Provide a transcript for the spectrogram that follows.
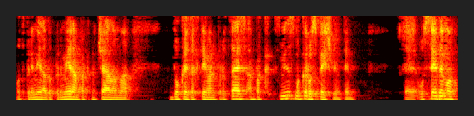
od primera do primera, ampak načeloma dokaj zahteven proces. Ampak mi smo kar uspešni v tem. Se usedemo,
